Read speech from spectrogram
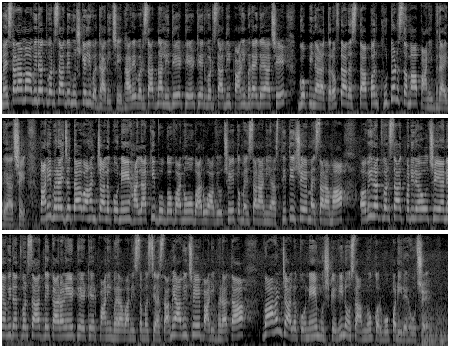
મહેસાણામાં અવિરત વરસાદે મુશ્કેલી વધારી છે. ભારે વરસાદના લીધે ઠેર ઠેર વરસાદી પાણી ભરાઈ ગયા છે. ગોપીનાળા તરફના રસ્તા પર ઘૂંટણ સમા પાણી ભરાઈ ગયા છે. પાણી ભરાઈ જતા વાહન ચાલકોને હાલાકી ભોગવવાનો વારો આવ્યો છે. તો મહેસાણાની આ સ્થિતિ છે. મહેસાણામાં અવિરત વરસાદ પડી રહ્યો છે અને અવિરત વરસાદને કારણે ઠેર ઠેર પાણી ભરાવાની સમસ્યા સામે આવી છે. પાણી ભરાતા વાહન ચાલકોને મુશ્કેલીનો સામનો કરવો પડી રહ્યો છે.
